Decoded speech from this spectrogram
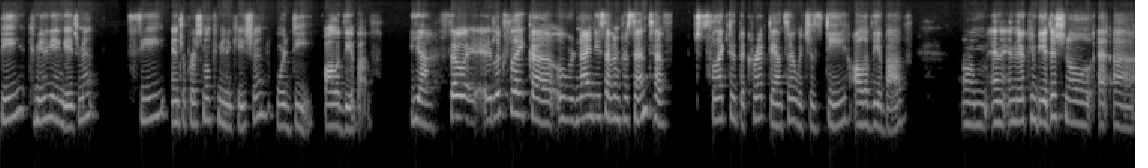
B, community engagement, C, interpersonal communication, or D, all of the above? Yeah, so it looks like uh, over 97% have selected the correct answer, which is D, all of the above. Um, and, and there can be additional uh, uh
